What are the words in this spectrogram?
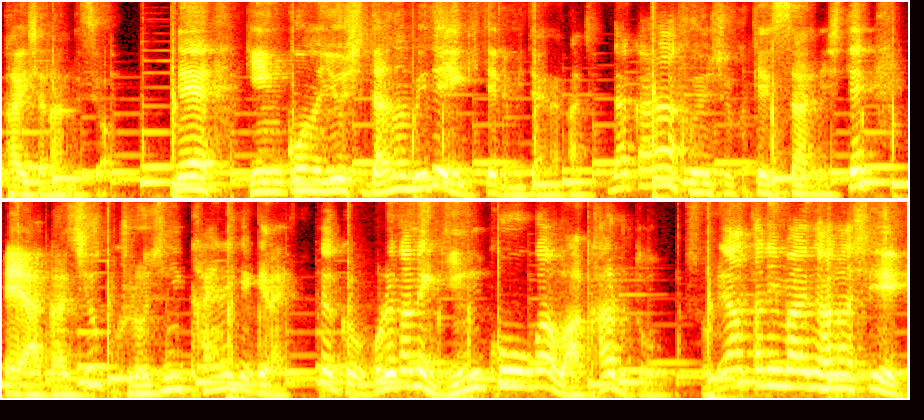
会社なんですよ。で、銀行の融資頼みで生きてるみたいな感じ。だから、粉飾決算にして、えー、赤字を黒字に変えなきゃいけない。だからこれがね、銀行が分かると、それ当たり前の話、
